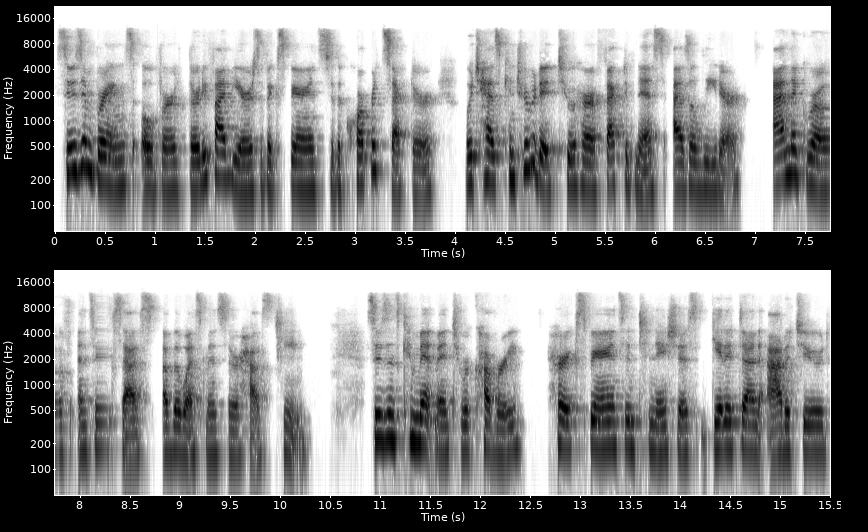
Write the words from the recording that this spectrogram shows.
Susan brings over 35 years of experience to the corporate sector, which has contributed to her effectiveness as a leader and the growth and success of the Westminster House team. Susan's commitment to recovery, her experience and tenacious get it done attitude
